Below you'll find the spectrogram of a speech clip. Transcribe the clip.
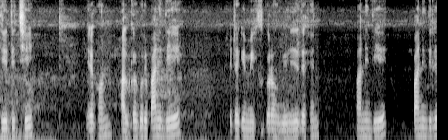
দিয়ে দিচ্ছি। এখন হালকা করে পানি দিয়ে এটাকে মিক্স করা হবে। এই যে দেখেন, পানি দিয়ে, পানি দিলে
